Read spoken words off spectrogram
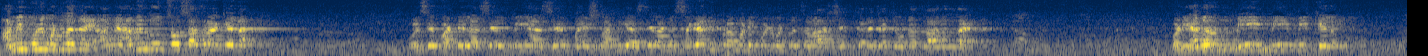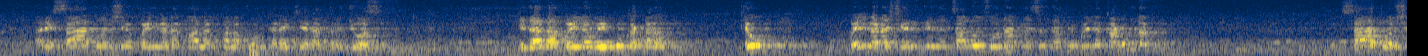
आम्ही कोणी म्हटलं नाही आम्ही आनंदोत्सव साजरा केला. वळसे पाटील असेल मी असेल महेश लांडगे असेल आम्ही सगळ्यांनी प्रामाणिकपणे म्हटलं चला हा शेतकऱ्याच्या जीवनातला आनंद आहे. पण यानं मी मी मी केलं. अरे सात वर्ष बैलगाडा मालक मला फोन करायचे रात्र दिवस की दादा बैल विकू कटा ठेवू? बैलगाडा शर्यती जर चालूच होणार नसेल तर आम्ही बैल काढून टाकू. सात वर्ष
